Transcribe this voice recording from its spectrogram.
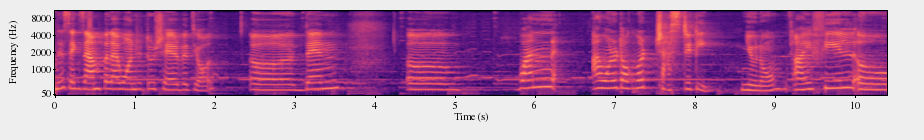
this example I wanted to share with y'all. Uh, then, uh, one, I want to talk about chastity. You know, I feel uh,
